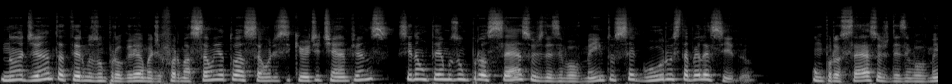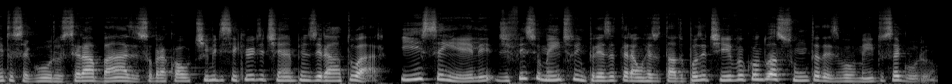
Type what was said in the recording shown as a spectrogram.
Não adianta termos um programa de formação e atuação de Security Champions se não temos um processo de desenvolvimento seguro estabelecido. Um processo de desenvolvimento seguro será a base sobre a qual o time de Security Champions irá atuar, e sem ele, dificilmente sua empresa terá um resultado positivo quando o assunto é desenvolvimento seguro.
